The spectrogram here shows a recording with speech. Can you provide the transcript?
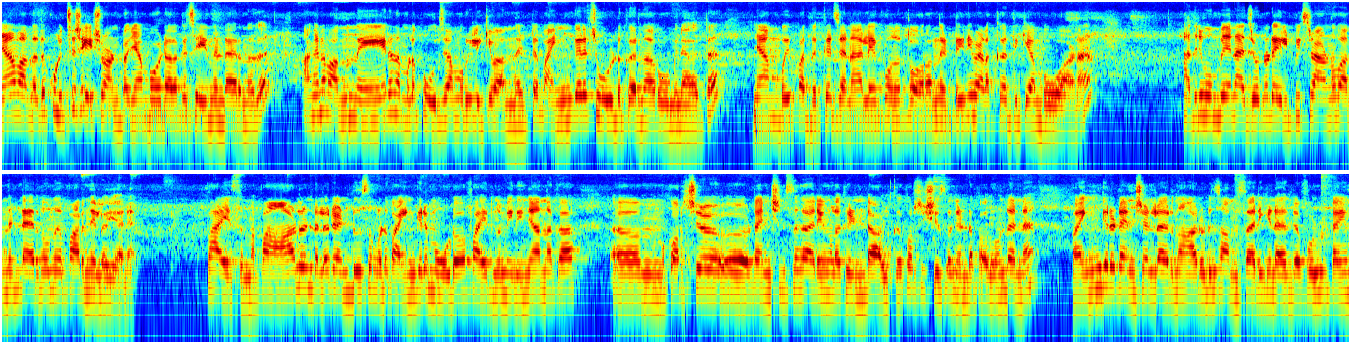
ഞാൻ വന്നത് കുളിച്ച ശേഷമാണ് കേട്ടോ ഞാൻ പോയിട്ട് അതൊക്കെ ചെയ്യുന്നുണ്ടായിരുന്നത്. അങ്ങനെ വന്ന്. നേരെ നമ്മൾ പൂജാമുറിയിലേക്ക് വന്നിട്ട് ഭയങ്കര ചൂടെടുക്കുന്ന ആ റൂമിനകത്ത് ഞാൻ പോയി പതുക്കെ ജനാലേക്ക് ഒന്ന് തുറന്നിട്ട് ഇനി വിളക്ക് കത്തിക്കാൻ പോവുകയാണ് അതിന് മുമ്പ് ഞാൻ അജോണിനോട് ഏൽപ്പിച്ചിട്ടാണ് വന്നിട്ടുണ്ടായിരുന്നു എന്ന് പറഞ്ഞല്ലോ ഞാൻ. പായസം അപ്പോൾ ആളുണ്ടല്ലോ രണ്ട് ദിവസം കൊണ്ട് ഭയങ്കര മൂഡ് ഓഫ് ആയിരുന്നു. മിനിഞ്ഞാന്നൊക്കെ കുറച്ച് ടെൻഷൻസും കാര്യങ്ങളൊക്കെ ഉണ്ട് ആൾക്ക് കുറച്ച് ഇഷ്യൂസൊക്കെ ഉണ്ട്. അപ്പോൾ അതുകൊണ്ട് തന്നെ ഭയങ്കര ടെൻഷനിലായിരുന്നു ആരോടും സംസാരിക്കേണ്ടായിരുന്നില്ല. ഫുൾ ടൈം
